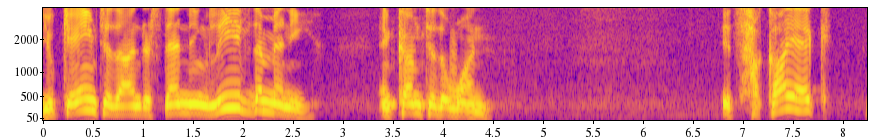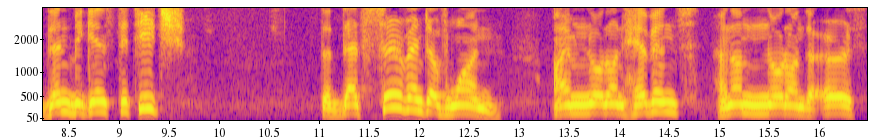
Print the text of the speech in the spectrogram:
You came to the understanding, leave the many and come to the one. Its haqqaiq then begins to teach that that servant of one, I'm not on heavens and I'm not on the earth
